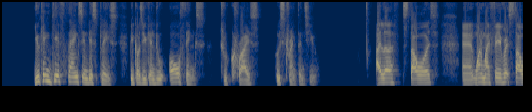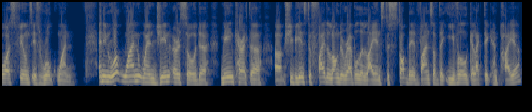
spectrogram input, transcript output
You can give thanks in this place because you can do all things through Christ who strengthens you. I love Star Wars, and one of my favorite Star Wars films is Rogue One. And in Rogue One, when Jyn Erso, the main character, uh, she begins to fight along the Rebel Alliance to stop the advance of the evil Galactic Empire,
